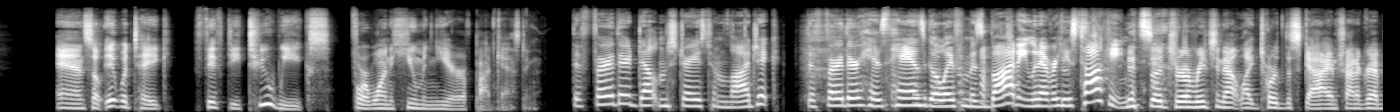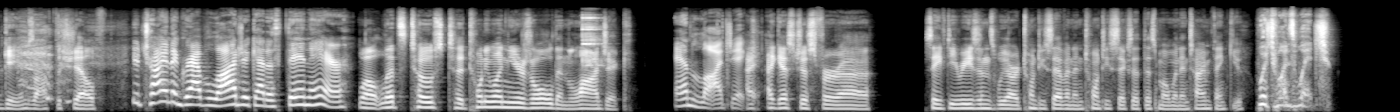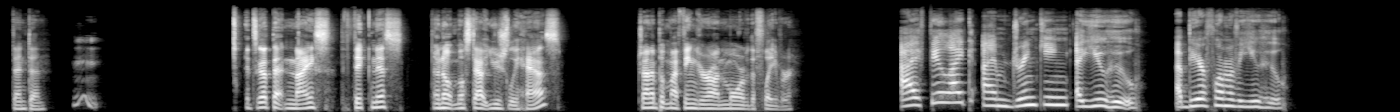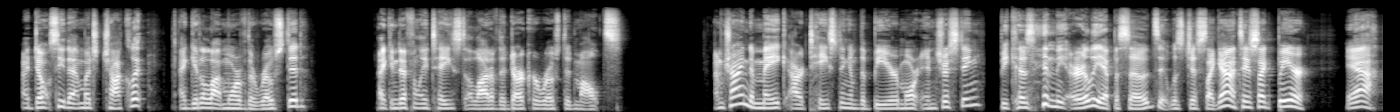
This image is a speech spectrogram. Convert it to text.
And so it would take 52 weeks for one human year of podcasting. The further Dalton strays from logic, the further his hands go away from his body whenever he's talking. It's so true. I'm reaching out like toward the sky. I'm trying to grab games off the shelf. You're trying to grab logic out of thin air Well, let's toast to 21 years old and logic. and logic. I, I guess just for uh, safety reasons, we are 27 and 26 at this moment in time. Thank you. Which one's which? Dun dun. Hmm. It's got that nice thickness an oatmeal stout usually has. trying to put my finger on more of the flavor. I feel like I'm drinking a yoo-hoo, a beer form of a yoo-hoo. I don't see that much chocolate. I get a lot more of the roasted. I can definitely taste a lot of the darker roasted malts. I'm trying to make our tasting of the beer more interesting because in the early episodes, it was just like, ah, it tastes like beer. Yeah.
